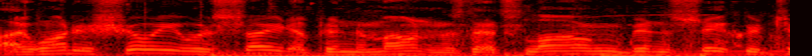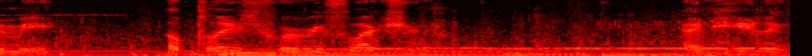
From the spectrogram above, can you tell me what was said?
I want to show you a site up in the mountains that's long been sacred to me. A place for reflection and healing.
